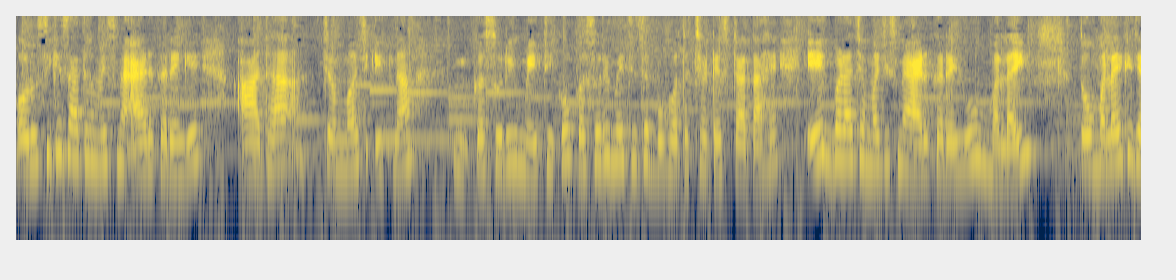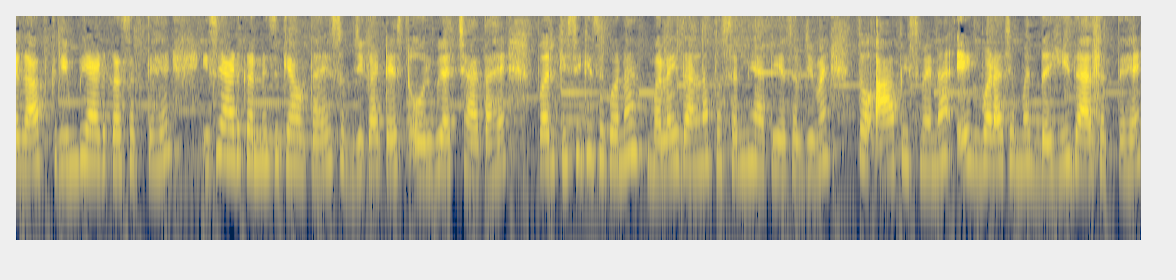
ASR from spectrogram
और उसी के साथ हम इसमें ऐड करेंगे आधा चम्मच इतना कसूरी मेथी को। कसूरी मेथी से बहुत अच्छा टेस्ट आता है। एक बड़ा चम्मच इसमें ऐड कर रही हूँ, मलाई। तो मलाई की जगह आप क्रीम भी ऐड कर सकते हैं। इसे ऐड करने से क्या होता है, सब्ज़ी का टेस्ट और भी अच्छा आता है। पर किसी किसी को ना मलाई डालना पसंद नहीं आती है सब्ज़ी में। तो आप इसमें ना एक बड़ा चम्मच दही डाल सकते हैं।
